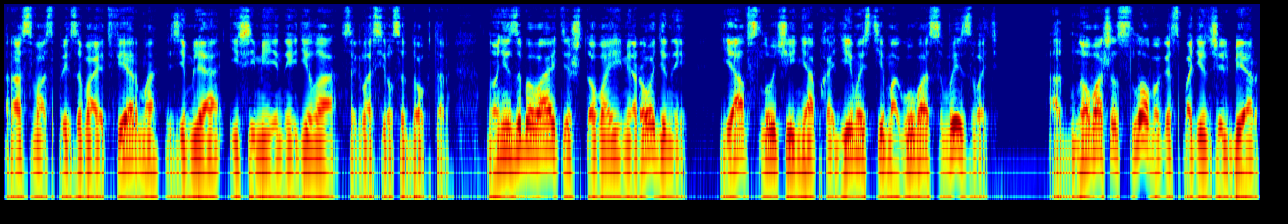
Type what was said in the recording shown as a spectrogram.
раз вас призывает ферма, земля и семейные дела», — согласился доктор. «Но не забывайте, что во имя Родины я в случае необходимости могу вас вызвать». «Одно ваше слово, господин Жильбер»,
